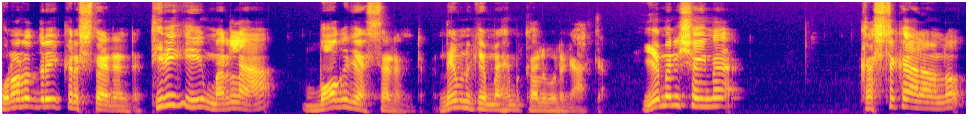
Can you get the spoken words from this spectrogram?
పునరుద్ధరీకరిస్తాడంట. తిరిగి మరలా బాగు చేస్తాడంట. దేవునికి మహిమ కలుగును గాక ఏ మనిషి అయినా కష్టకాలంలో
